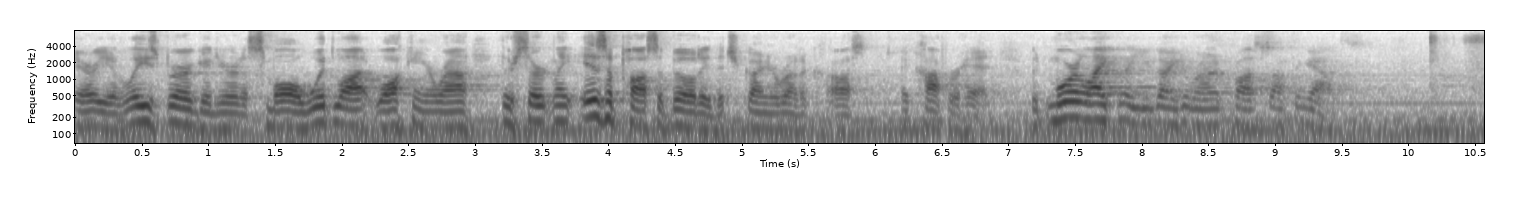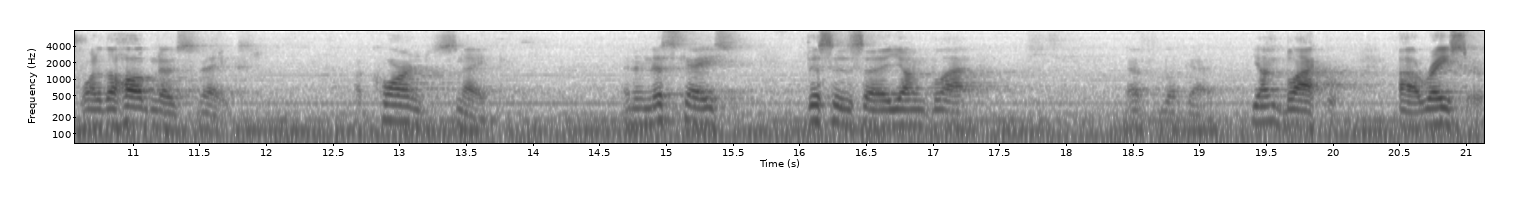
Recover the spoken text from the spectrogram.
area of Leesburg and you're in a small woodlot walking around, there certainly is a possibility that you're going to run across a copperhead. But more likely, you're going to run across something else. One of the hognose snakes, a corn snake. And in this case, this is a young black, have to look at young black uh, racer.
